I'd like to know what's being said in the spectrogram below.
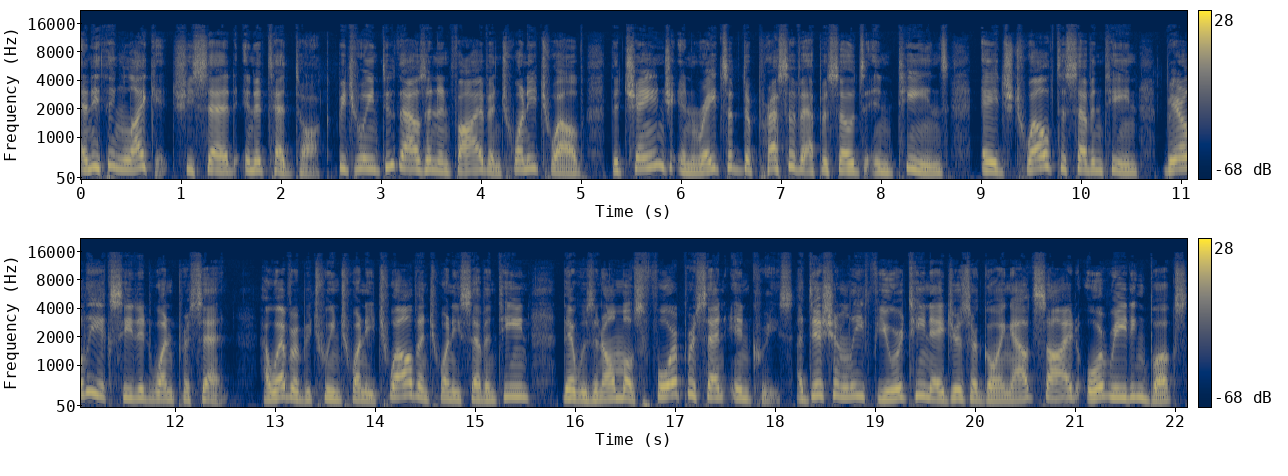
anything like it, she said in a TED Talk. Between 2005 and 2012, the change in rates of depressive episodes in teens aged 12 to 17 barely exceeded 1%. However, between 2012 and 2017, there was an almost 4% increase. Additionally, fewer teenagers are going outside or reading books,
